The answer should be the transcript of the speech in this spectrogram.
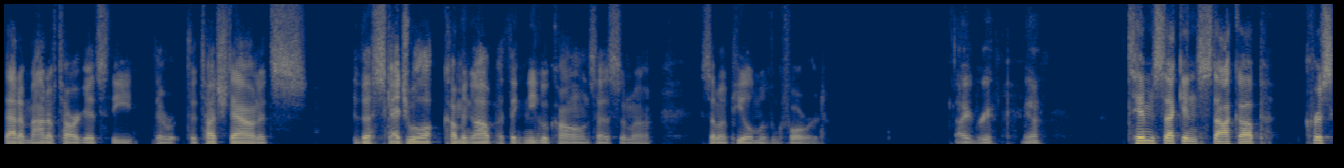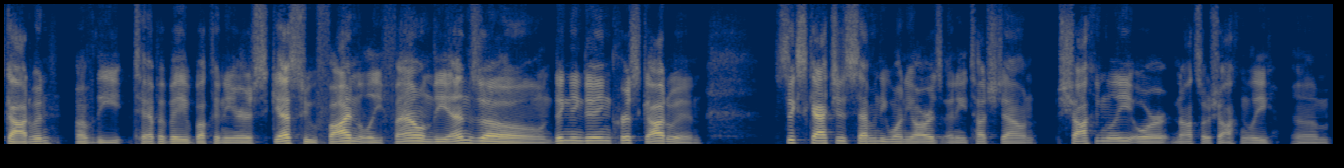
that amount of targets, the the the touchdown, it's the schedule coming up. I think Nico Collins has some uh, some appeal moving forward. I agree. Yeah. Tim second stock up. Chris Godwin of the Tampa Bay Buccaneers. Guess who finally found the end zone? Ding ding ding. Chris Godwin. Six catches, 71 yards, and a touchdown. Shockingly or not so shockingly, um,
